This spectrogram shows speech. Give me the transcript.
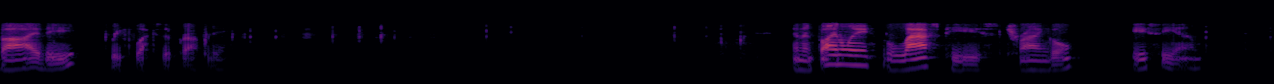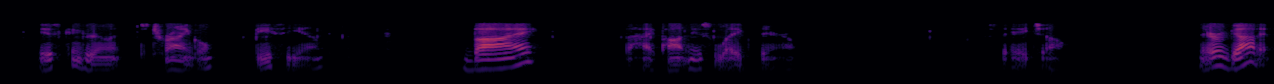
by the reflexive property. And then finally, the last piece, triangle ACM is congruent to triangle BCM by the hypotenuse leg theorem. The HL. There we got it.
